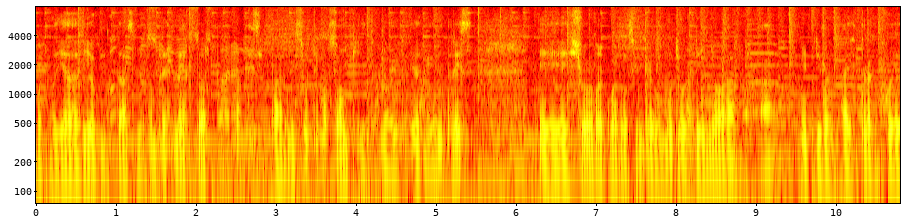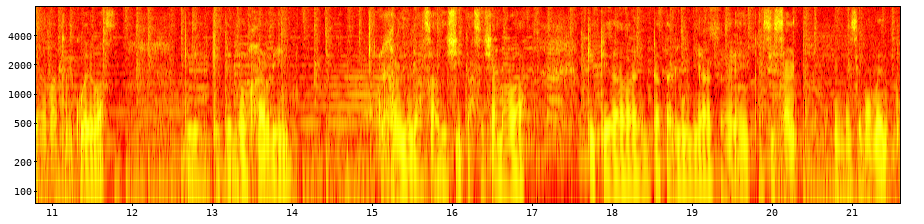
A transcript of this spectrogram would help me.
Buenos días Darío, ¿cómo estás? Mi nombre es Néstor. Para participar, mis últimos son 592-3. Eh, yo recuerdo siempre con mucho cariño a, mi primer maestra que fue Raquel Cuevas, que, tenía un jardín, el jardín Las Ardillitas se llamaba, que quedaba en Cataluña, que- casi Salto, en ese momento.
